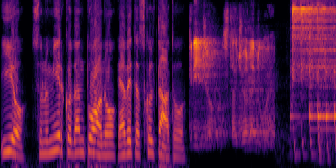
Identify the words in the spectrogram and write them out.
Io sono Mirko D'Antuono e avete ascoltato Grigio, stagione 2.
